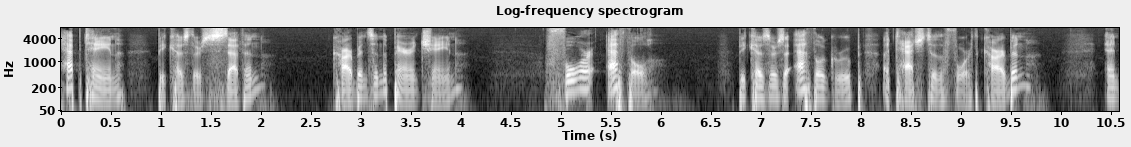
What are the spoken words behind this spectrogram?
Heptane because there's seven carbons in the parent chain, four ethyl because there's an ethyl group attached to the fourth carbon, and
